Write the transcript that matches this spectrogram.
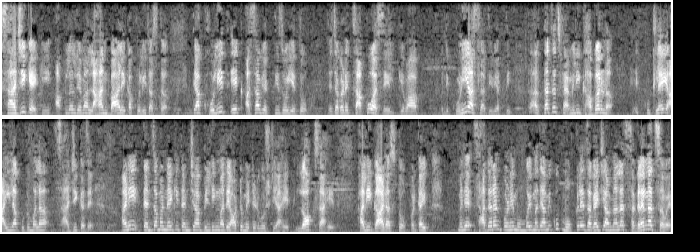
साहजिक आहे की आपलं जेव्हा लहान बाळ एका खोलीत असतं त्या खोलीत एक असा व्यक्ती जो येतो ज्याच्याकडे चाकू असेल किंवा म्हणजे कुणी असला ती व्यक्ती तर अर्थातच फॅमिली घाबरणं हे कुठल्याही आईला कुटुंबाला साहजिकच आहे. आणि त्यांचं म्हणणं आहे की त्यांच्या बिल्डिंगमध्ये ऑटोमेटेड गोष्टी आहेत लॉक्स आहेत खाली गार्ड असतो पण काही म्हणजे साधारणपणे मुंबईमध्ये आम्ही खूप मोकळे जगायची आम्हाला सगळ्यांनाच सवय.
